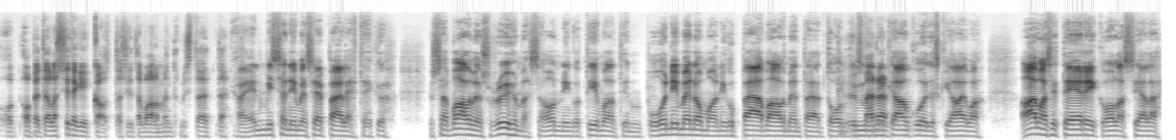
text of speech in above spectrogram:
opetella sitäkin kautta sitä valmentamista. Että. Ja en missä nimessä epäile, etteikö jossain valmennusryhmässä on niin Timantin, puhuin nimenomaan niin päävalmentajan tontista, Ymmärrän. mikä on kuitenkin aivan, aivan sitten eri kuin olla siellä,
